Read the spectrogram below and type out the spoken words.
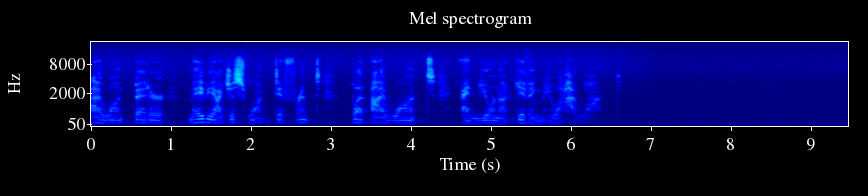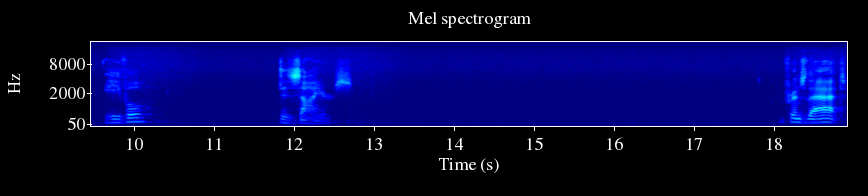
I want better. Maybe I just want different, but I want, and you're not giving me what I want. Evil desires. Friends, that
